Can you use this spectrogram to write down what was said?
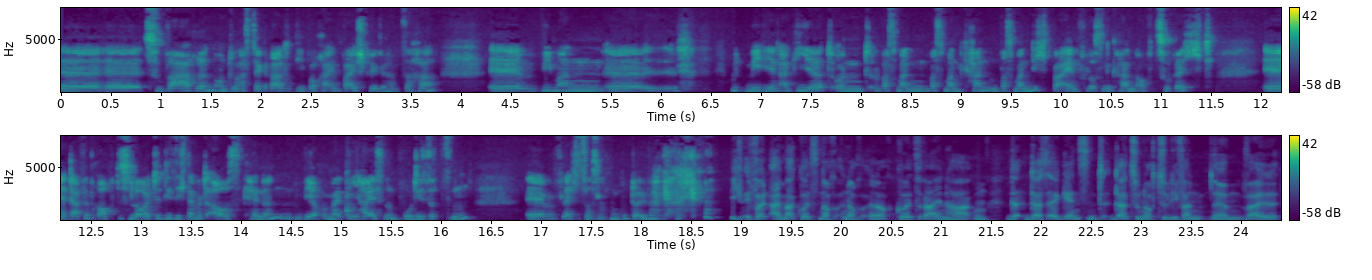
äh, äh, zu wahren. Und du hast ja gerade die Woche ein Beispiel gehabt, Sacha, äh, wie man äh, mit Medien agiert und was man, was man kann und was man nicht beeinflussen kann, auch zu Recht. Äh, dafür braucht es Leute, die sich damit auskennen, wie auch immer die heißen und wo die sitzen. Ähm, vielleicht ist das noch ein guter Übergang. Ich, ich wollte einmal kurz noch, noch, noch kurz reinhaken, das ergänzend dazu noch zu liefern, ähm, weil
